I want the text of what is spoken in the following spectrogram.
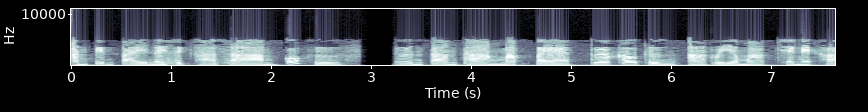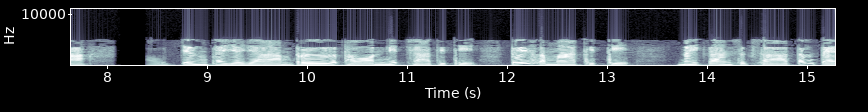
อันเป็นไปในสิกขาสามก็คือ เดินตามทางมรรคแปดเพื่อเข้าถึงอริยมรรคใช่ไหมคะเราจึงพยายามหรือถอนมิจฉาทิฏฐิด้วยสัมมาทิฏฐิในการศึกษาตั้งแต่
